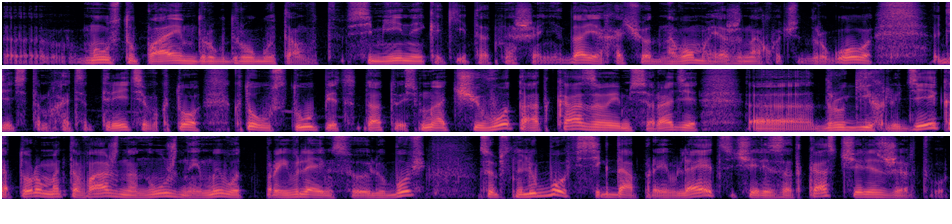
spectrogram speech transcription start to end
Э, мы уступаем друг другу, там, вот, семейные какие-то отношения. Да, я хочу одного, моя жена хочет другого, дети там хотят третьего. Кто, кто уступит, да, то есть мы от чего-то отказываемся ради других людей, которым это важно, нужно, и мы вот проявляем свою любовь Собственно, любовь всегда проявляется через отказ, через жертву.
